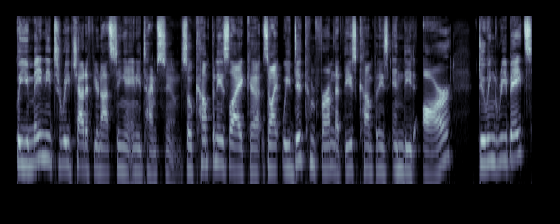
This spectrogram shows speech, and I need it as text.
but you may need to reach out if you're not seeing it anytime soon. So companies like uh, so I, we did confirm that these companies indeed are doing rebates.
